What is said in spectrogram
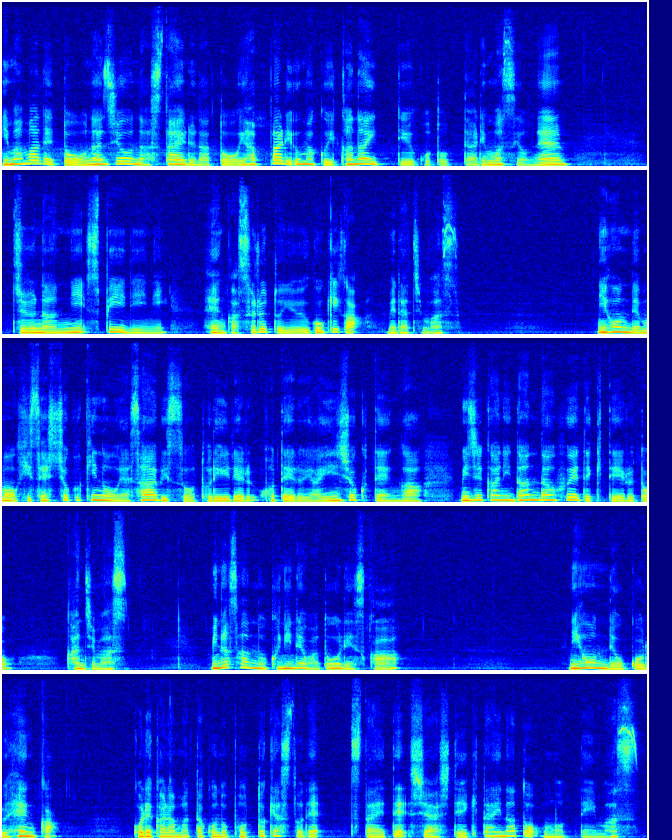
今までと同じようなスタイルだとやっぱりうまくいかないっていうことってありますよね。柔軟にスピーディーに変化するという動きが目立ちます。日本でも非接触機能やサービスを取り入れるホテルや飲食店が身近にだんだん増えてきていると感じます。皆さんの国ではどうですか？日本で起こる変化これからまたこのポッドキャストで伝えてシェアしていきたいなと思っています。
